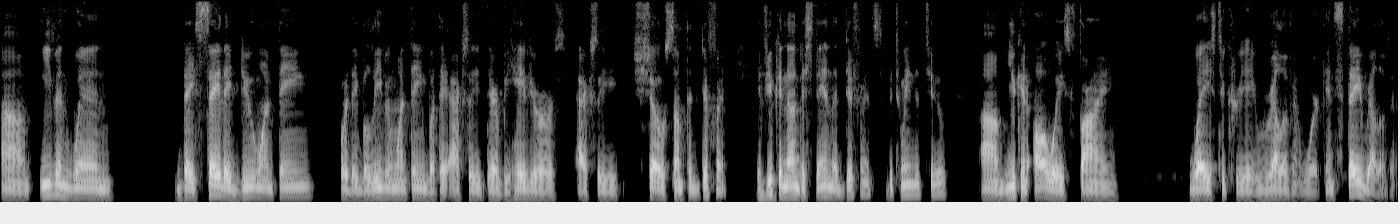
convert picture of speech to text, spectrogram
um, even when they say they do one thing or they believe in one thing, but they actually their behaviors actually show something different. If you mm-hmm. can understand the difference between the two, um, you can always find ways to create relevant work and stay relevant.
